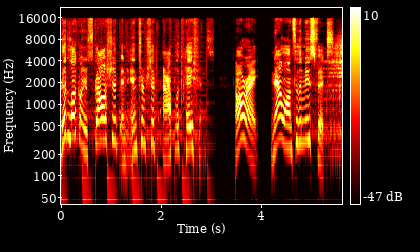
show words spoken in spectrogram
Good luck on your scholarship and internship applications. All right, now on to the news fix.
